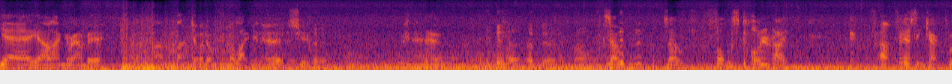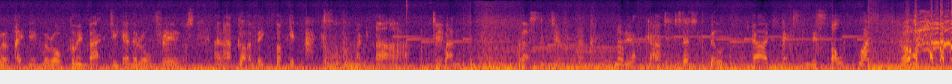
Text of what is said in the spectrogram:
Yeah, yeah, I'll hang around here. Apart from that, Joe, I don't think the lightning hurts you. So, so fun story, right? Our first encounter with lightning, we're all coming back together, all three of us, and I've got a big fucking axe, a car, two and I said to him, hell, guys, let's build a charge next in this vault, like, oh!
